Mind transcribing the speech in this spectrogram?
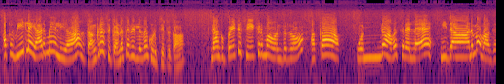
அப்ப வீட்ல யாருமே இல்லையா? தங்கராசு கணத்தடியில தான் குளிச்சிட்டு இருக்கான். நாங்க போயிட்டு சீக்கிரமா வந்துடுறோம். அக்கா ஒன்னும் அவசரம் இல்ல. நிதானமா வாங்க.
